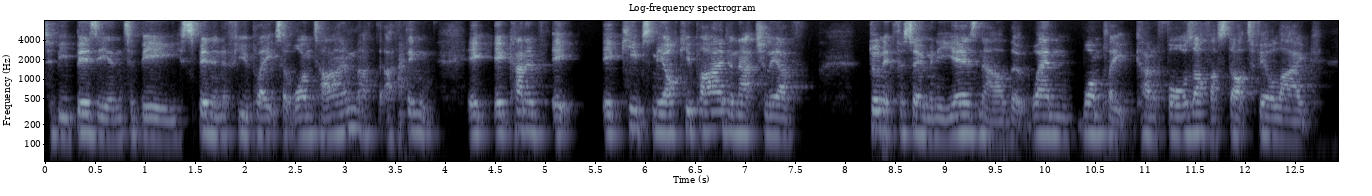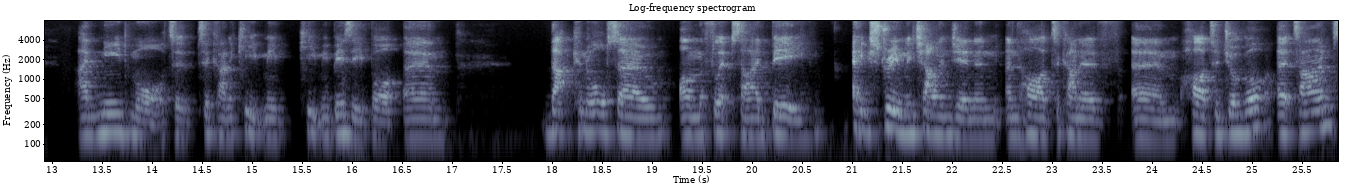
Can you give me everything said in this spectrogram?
to be busy and to be spinning a few plates at one time. I, I think it, it kind of it it keeps me occupied and actually I've done it for so many years now that when one plate kind of falls off, I start to feel like I need more to to kind of keep me keep me busy. But um, that can also, on the flip side, be extremely challenging and and hard to kind of um, hard to juggle at times.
